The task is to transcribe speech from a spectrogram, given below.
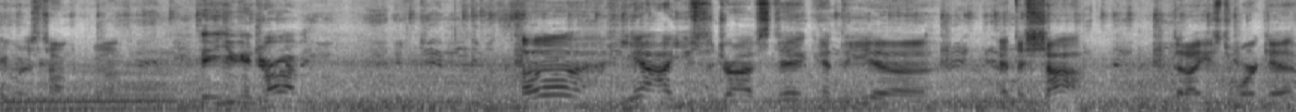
See what it's talking about. You think you can drive it? Uh, yeah, I used to drive stick at the uh, at the shop that I used to work at,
